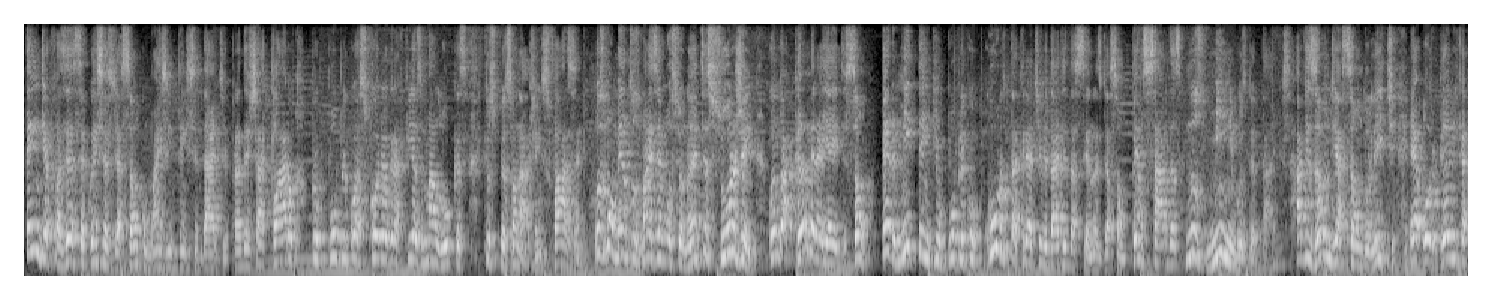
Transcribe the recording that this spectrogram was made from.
tende a fazer sequências de ação com mais intensidade, para deixar claro para o público as coreografias malucas que os personagens fazem. Os momentos mais emocionantes surgem quando a câmera e a edição permitem que o público curta a criatividade das cenas de ação pensadas nos mínimos detalhes. A visão de ação do Leach é orgânica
